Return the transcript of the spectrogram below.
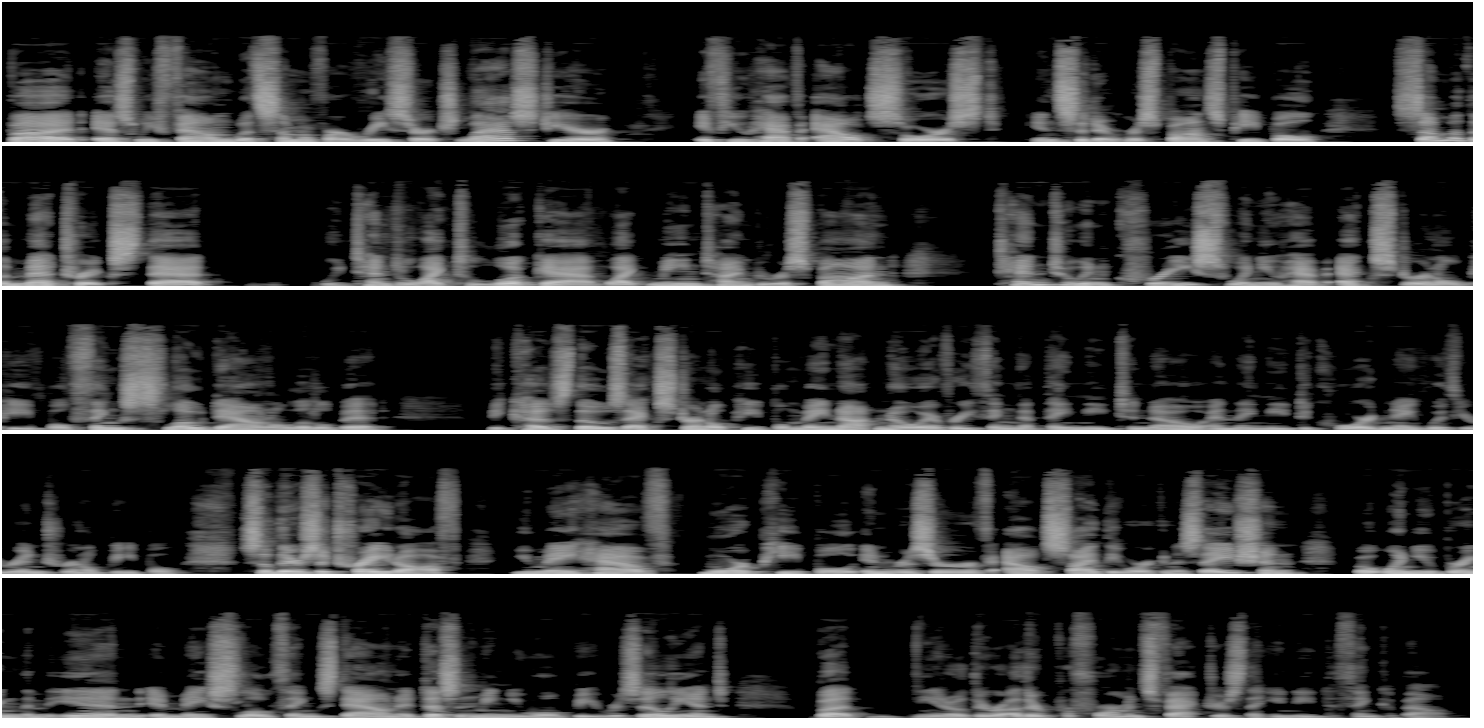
But as we found with some of our research last year, if you have outsourced incident response people, some of the metrics that we tend to like to look at, like mean time to respond, tend to increase when you have external people. Things slow down a little bit because those external people may not know everything that they need to know and they need to coordinate with your internal people. So there's a trade off. You may have more people in reserve outside the organization, but when you bring them in, it may slow things down. It doesn't mean you won't be resilient, but you know, there are other performance factors that you need to think about.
